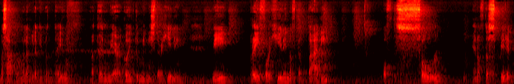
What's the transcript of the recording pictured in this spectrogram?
masapol nga laglagi tayo. But when we are going to minister healing, we pray for healing of the body, of the soul, and of the spirit.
